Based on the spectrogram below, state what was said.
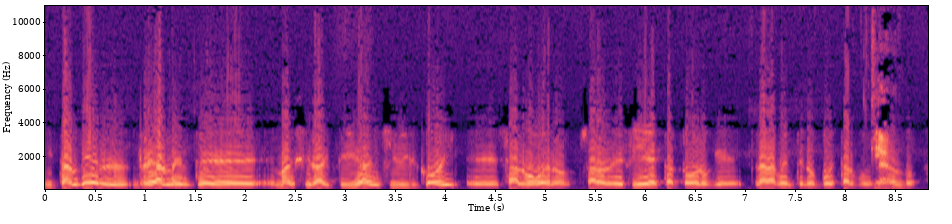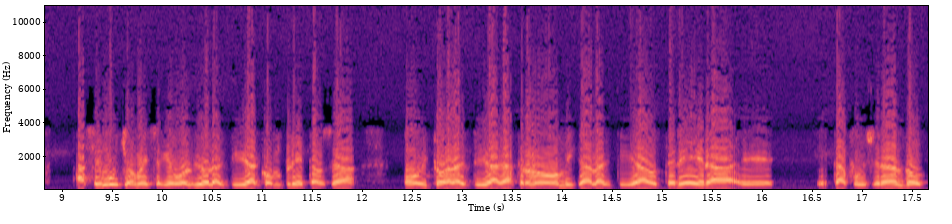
Y también realmente, Maxi, la actividad en Chivilcoy, eh, salvo, bueno, salones de fiesta, todo lo que claramente no puede estar funcionando, hace muchos meses que volvió la actividad completa, o sea, hoy toda la actividad gastronómica, la actividad hotelera, eh, está funcionando,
